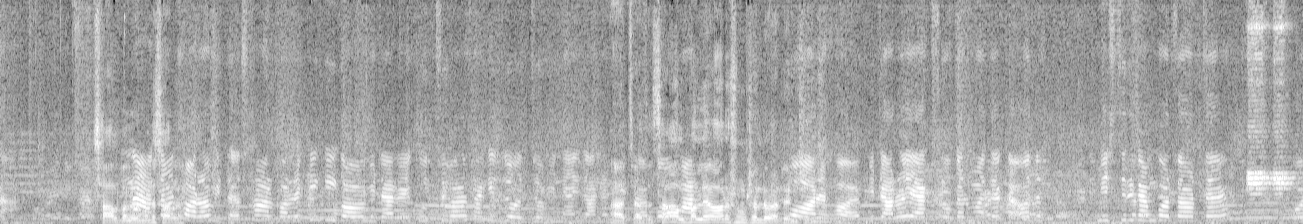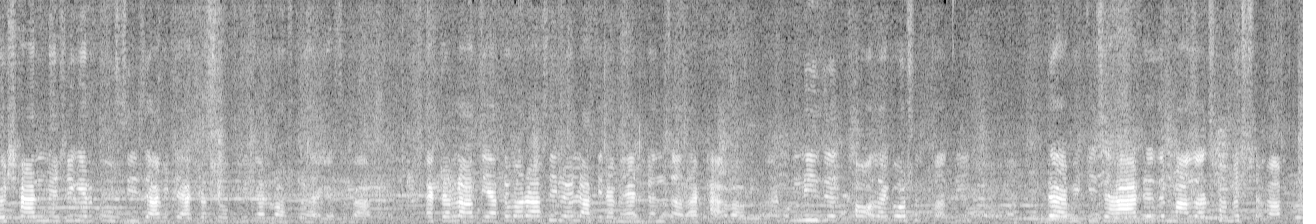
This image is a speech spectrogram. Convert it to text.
না। সাল পালের মানে সাল করো বিটা সাল পালে কি কি করো বিটারে কুচি করে থাকি জোর জমি নাই জানে আচ্ছা আচ্ছা সাল পালে আর সংসার লোয়া টেনশন পরে হয় বিটার ওই এক চোখের মধ্যে মিস্ত্রি কাম করতে করতে ওই সান মেশিং এর কুচি যাবিটা একটা চোখ বিটার নষ্ট হয়ে গেছে বাপ। একটা লাতি এত বড় আসিল ওই লাতিটা ভ্যান ট্যান চারা খাওয়া এখন নিজের খাওয়া লাগে ওষুধ পাতি ডায়াবেটিস হার্ট এদের মাজার সমস্যা বাপরো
